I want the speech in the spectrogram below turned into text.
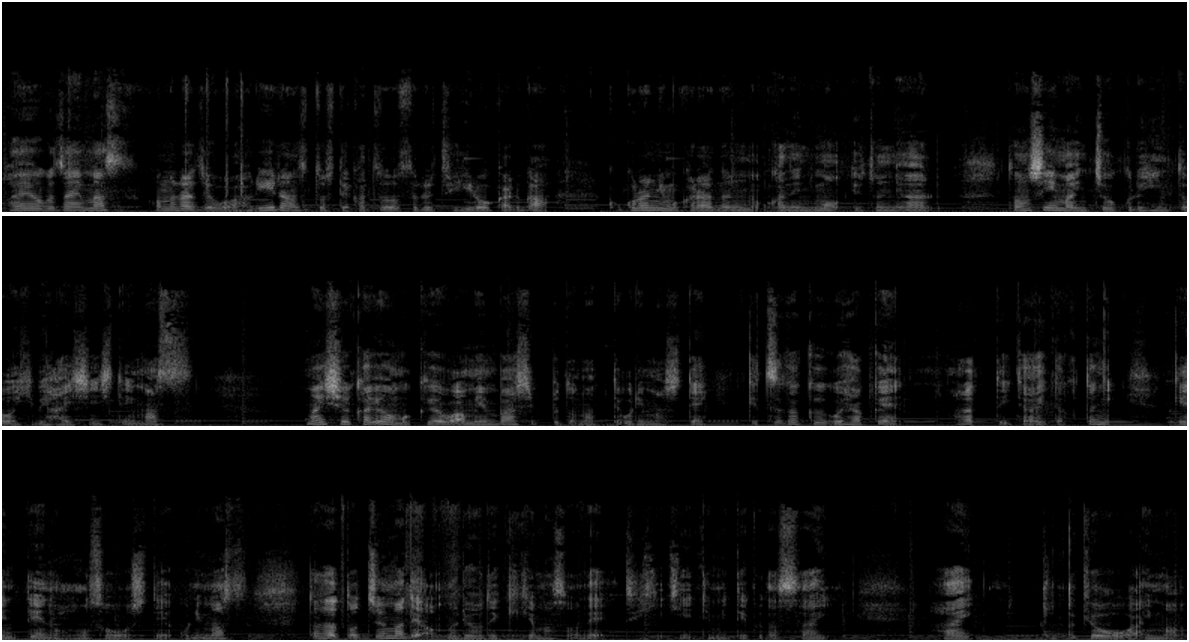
おはようございます。このラジオはフリーランスとして活動する地域ローカルが心にも体にもお金にもゆとにある楽しい毎日を送るヒントを日々配信しています。毎週火曜木曜はメンバーシップとなっておりまして月額500円払っていただいた方に限定の放送をしております。ただ途中までは無料で聞けますのでぜひ聞いてみてください。はい。ちょっと今日は今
